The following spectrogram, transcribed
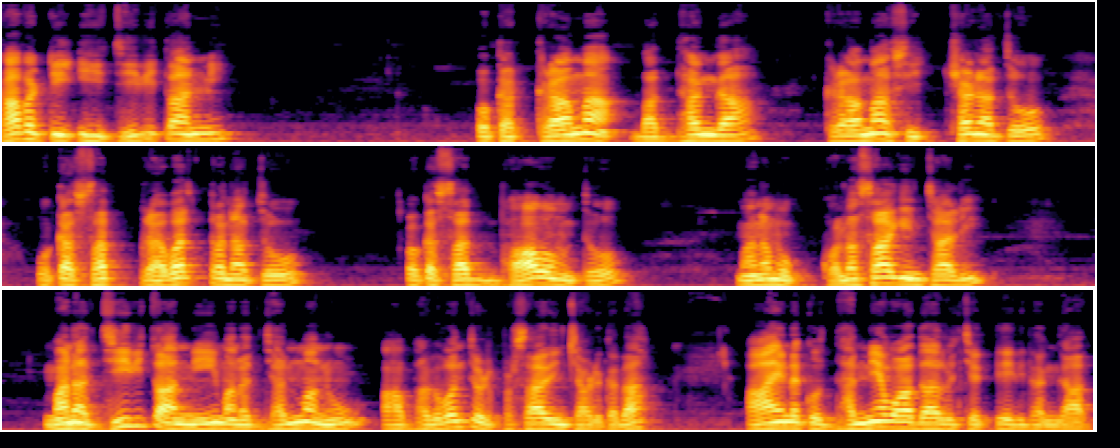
కాబట్టి ఈ జీవితాన్ని ఒక క్రమబద్ధంగా క్రమశిక్షణతో ఒక సత్ప్రవర్తనతో ఒక సద్భావంతో మనము కొనసాగించాలి. మన జీవితాన్ని మన జన్మను ఆ భగవంతుడు ప్రసాదించాడు కదా. ఆయనకు ధన్యవాదాలు చెప్పే విధంగా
